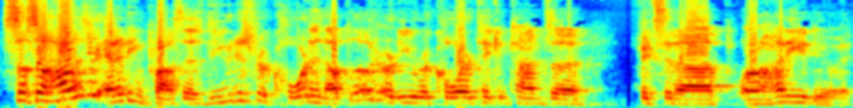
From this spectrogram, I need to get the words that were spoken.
So so how is your editing process? Do you just record and upload, or do you record, taking time to fix it up, or how do you do it?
